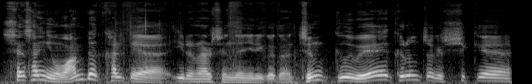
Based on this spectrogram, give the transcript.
세상이 완벽할 때 일어날 수 있는 일이거든. 정, 그왜 그런 쪽에서 쉽게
